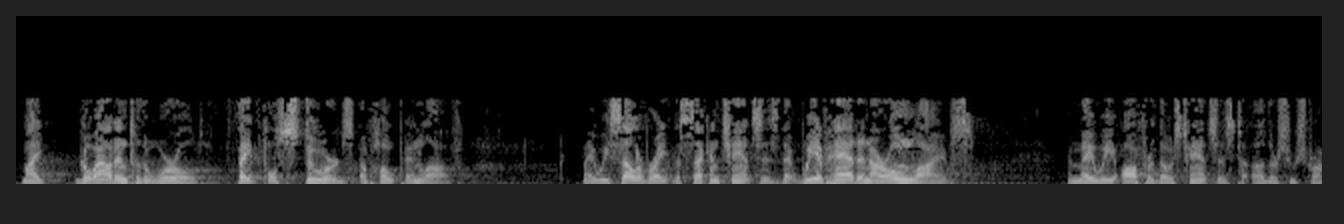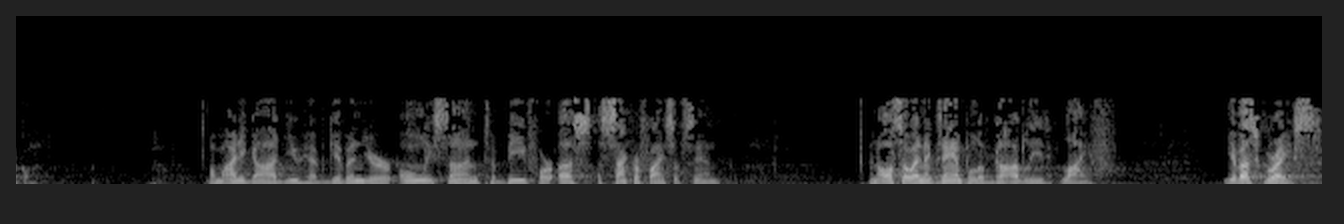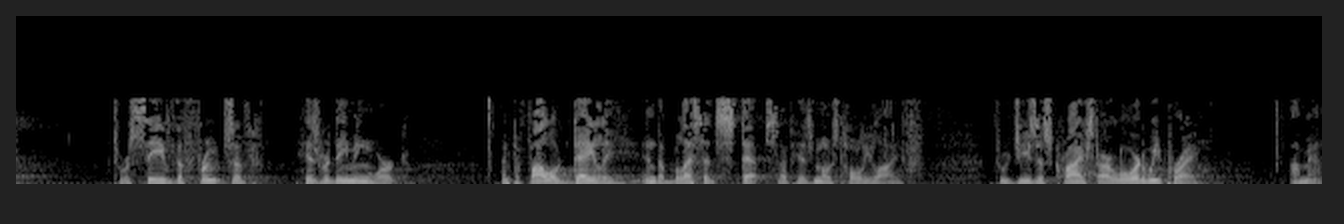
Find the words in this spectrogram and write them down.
might go out into the world, faithful stewards of hope and love. May we celebrate the second chances that we have had in our own lives, and may we offer those chances to others who struggle. Almighty God, you have given your only Son to be for us a sacrifice of sin and also an example of godly life. Give us grace to receive the fruits of his redeeming work and to follow daily in the blessed steps of his most holy life. Through Jesus Christ our Lord, we pray. Amen.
